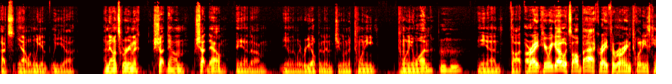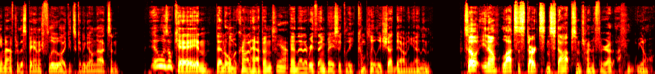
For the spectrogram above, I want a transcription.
that's yeah when we we uh, announced we're gonna shut down, shut down, and um, you know then we reopened in June of 2021 Mhm. and thought, all right, here we go. It's all back, right? The roaring 20s came after the Spanish flu. Like, it's going to go nuts. And it was okay. And then Omicron happened. Yeah. And then everything basically completely shut down again. And so, you know, lots of starts and stops and trying to figure out, you know,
